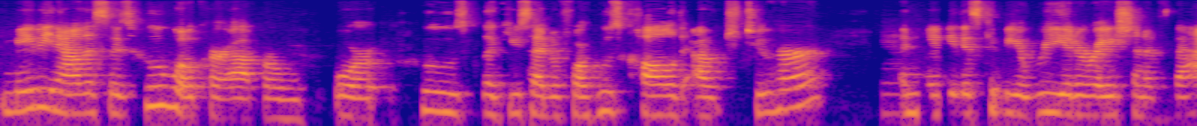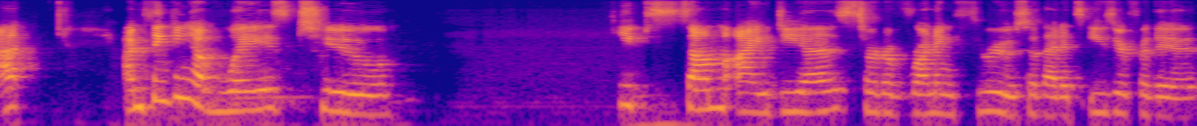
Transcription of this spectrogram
maybe now this is who woke her up or or who's like you said before, who's called out to her. And maybe this could be a reiteration of that. I'm thinking of ways to keep some ideas sort of running through so that it's easier for the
